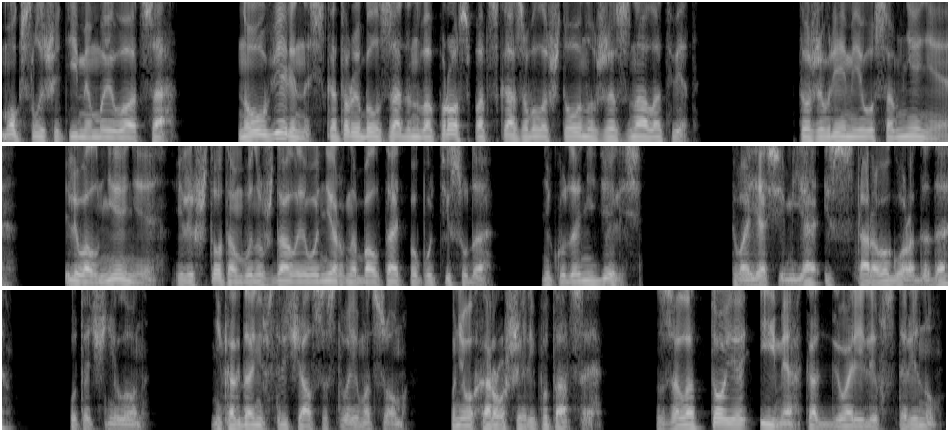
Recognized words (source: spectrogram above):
мог слышать имя моего отца. Но уверенность, с которой был задан вопрос, подсказывала, что он уже знал ответ. В то же время его сомнения или волнение, или что там вынуждало его нервно болтать по пути сюда, никуда не делись. «Твоя семья из старого города, да?» — уточнил он. «Никогда не встречался с твоим отцом. У него хорошая репутация. Золотое имя, как говорили в старину.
